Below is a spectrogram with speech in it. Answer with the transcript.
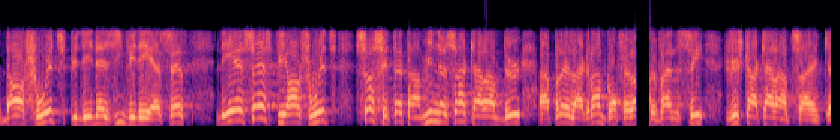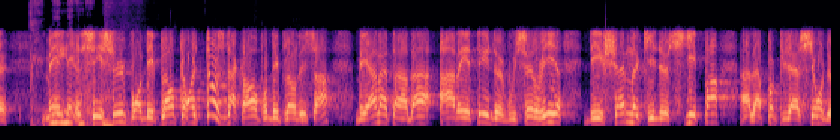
dans Auschwitz, puis des nazis, puis des SS. Les SS puis Auschwitz, ça c'était en 1942, après la grande conférence de Wannsee, jusqu'en 45. Mais, c'est sûr qu'on déplore, puis on est tous d'accord pour déplorer ça, mais en attendant, arrêtez de vous servir des schèmes qui ne sied pas à la population de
